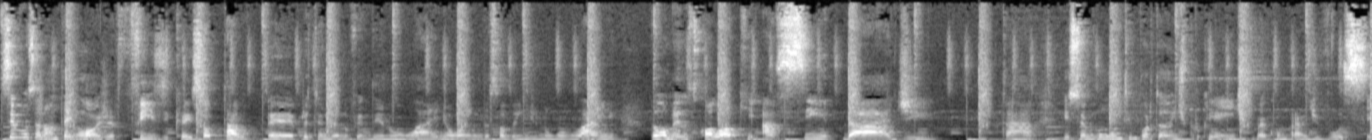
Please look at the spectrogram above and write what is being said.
Se você não tem loja física e só está é, pretendendo vender no online ou ainda só vende no online, pelo menos coloque a cidade, tá? Isso é muito importante para o cliente que vai comprar de você.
